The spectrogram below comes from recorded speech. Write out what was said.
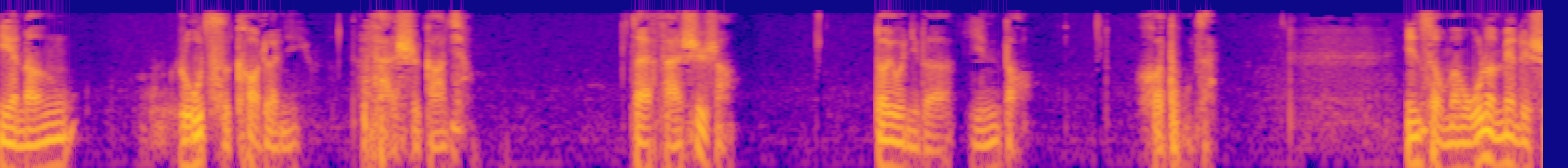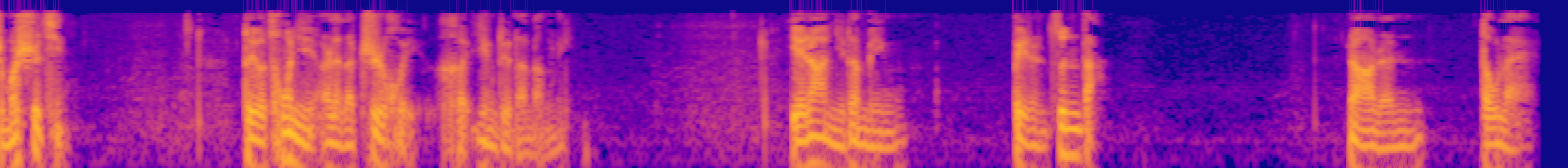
也能如此靠着你，凡事刚强，在凡事上都有你的引导和同在。因此，我们无论面对什么事情，都有从你而来的智慧和应对的能力，也让你的名被人尊大，让人都来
